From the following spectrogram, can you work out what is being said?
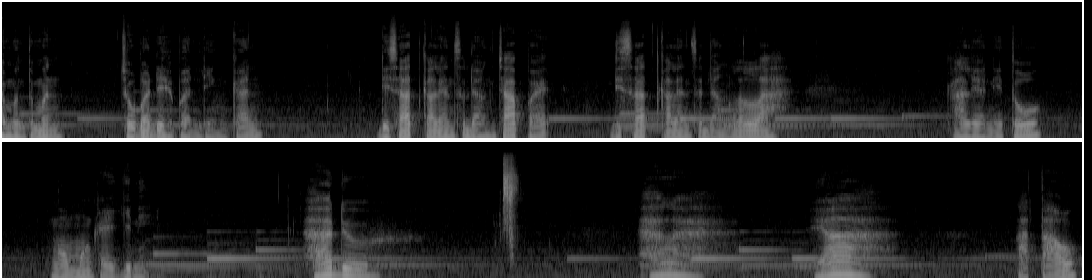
Teman-teman, coba deh bandingkan di saat kalian sedang capek, di saat kalian sedang lelah, kalian itu ngomong kayak gini. Haduh. Halah. Ya. Atau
